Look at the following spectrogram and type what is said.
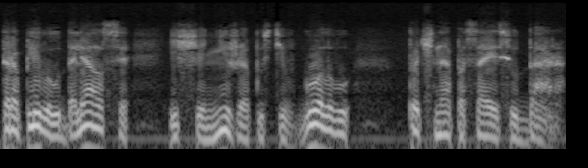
торопливо удалялся, еще ниже опустив голову, точно опасаясь удара,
